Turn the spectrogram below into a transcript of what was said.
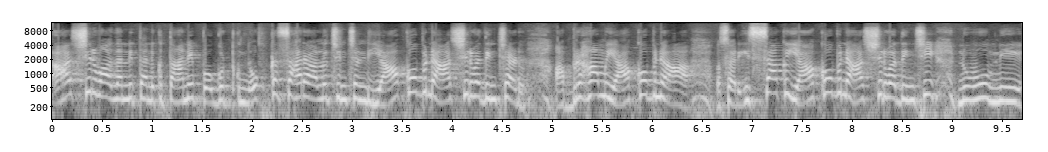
ఆశీర్వాదాన్ని తనకు తానే పోగొట్టుకుంది. ఒక్కసారి ఆలోచించండి. యాకోబుని ఆశీర్వదించాడు. అబ్రహాం యాకోబుని సారీ ఇస్సాకు యాకోబుని ఆశీర్వదించి నువ్వు నీ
